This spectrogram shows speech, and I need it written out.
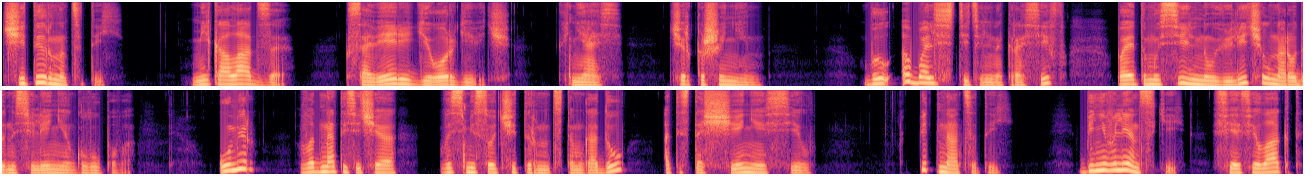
14. Миколадзе Ксаверий Георгиевич, князь, черкашинин. Был обольстительно красив, поэтому сильно увеличил народонаселение Глупого. Умер в 1814 году от истощения сил. 15. Беневленский Феофилакт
